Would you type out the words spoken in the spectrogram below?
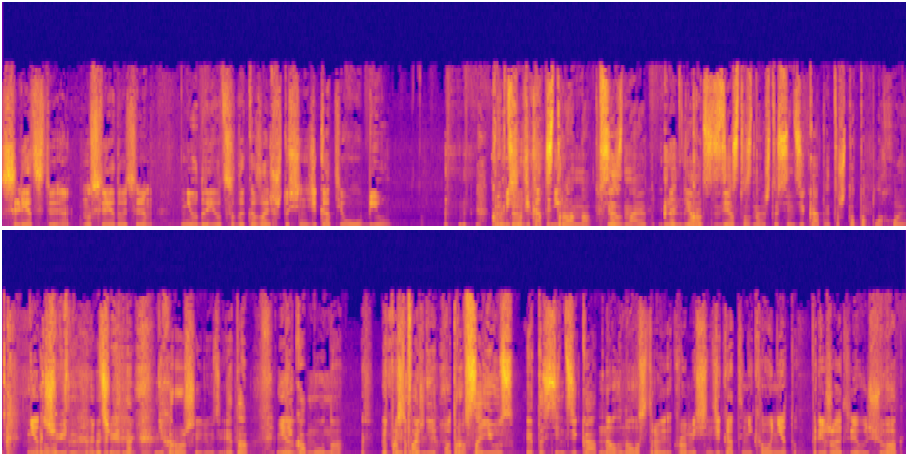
следствию, но следователям не удается доказать, что синдикат его убил. Кроме Хотя синдиката... Странно, все знают. На- Я вот с детства знаю, что синдикат это что-то плохое. Не, ну- очевидно, очевидно, нехорошие люди. Это Не, не коммуна. Ну, просто, это не вот- профсоюз, это синдикат. На, на острове, кроме синдиката, никого нету. Приезжает левый чувак,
